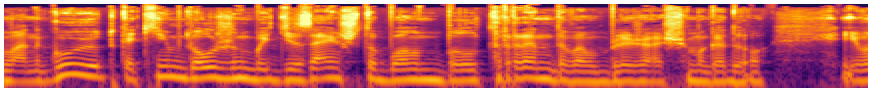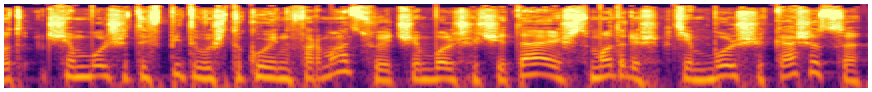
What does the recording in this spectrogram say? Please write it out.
вангуют, каким должен быть дизайн, чтобы он был трендовым в ближайшем году. И вот чем больше ты впитываешь такую информацию, чем больше читаешь, смотришь, тем больше кажется,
